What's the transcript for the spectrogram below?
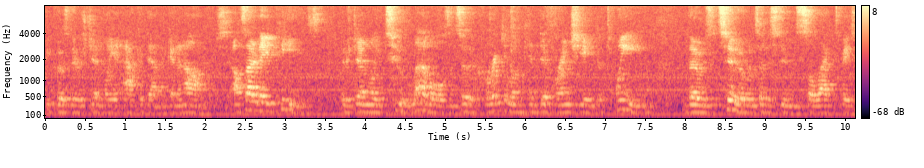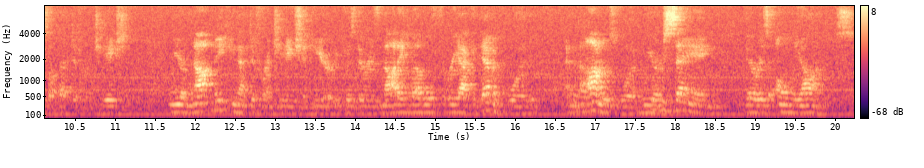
because there's generally an academic and an honors. Outside of APs, there's generally two levels, and so the curriculum can differentiate between those two, and so the students select based off that differentiation. We are not making that differentiation here because there is not a level three academic wood and an honors wood. We are saying there is only honors,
